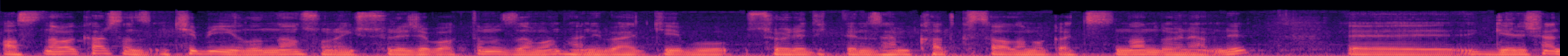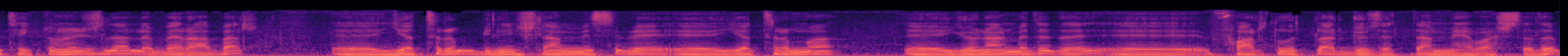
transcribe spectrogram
aslına bakarsanız 2000 yılından sonraki sürece baktığımız zaman hani belki bu söyledikleriniz hem katkı sağlamak açısından da önemli. E, gelişen teknolojilerle beraber e, yatırım bilinçlenmesi ve e, yatırıma e, yönelmede de e, farklılıklar gözetlenmeye başladı.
